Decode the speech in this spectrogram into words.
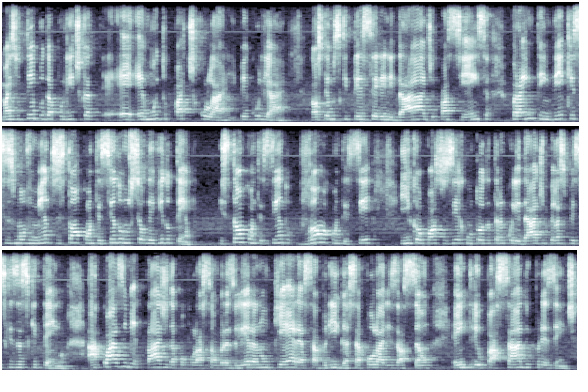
mas o tempo da política é, é muito particular e peculiar. Nós temos que ter serenidade, paciência para entender que esses movimentos estão acontecendo no seu devido tempo estão acontecendo, vão acontecer, e o que eu posso dizer com toda tranquilidade pelas pesquisas que tenho, a quase metade da população brasileira não quer essa briga, essa polarização entre o passado e o presente,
